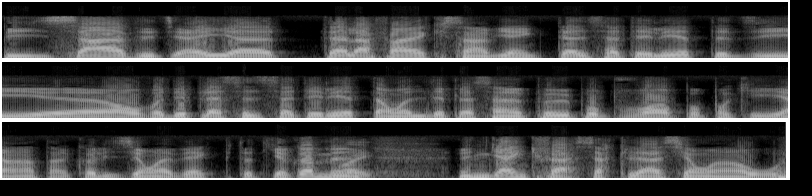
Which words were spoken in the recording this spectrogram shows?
puis ils savent, ils disent, hey, telle affaire qui s'en vient avec tel satellite, dit euh, on va déplacer le satellite, on va le déplacer un peu pour pouvoir pour pas qu'il entre en collision avec. Puis tout, il y a comme une, gang qui fait la circulation en haut.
